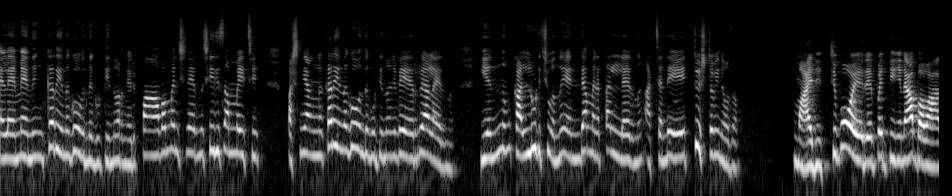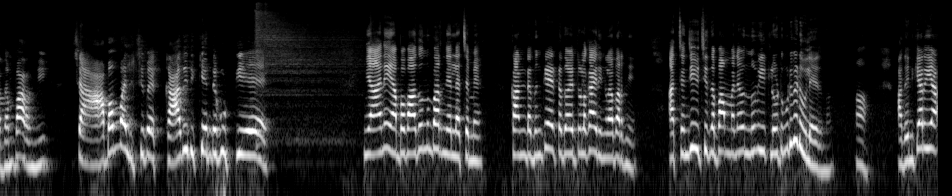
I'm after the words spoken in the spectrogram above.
എളയമേ നിങ്ങൾക്ക് അറിയുന്ന ഗോവിന്ദൻകുട്ടി എന്ന് പറഞ്ഞ ഒരു പാവം മനുഷ്യനായിരുന്നു. ശരി സമ്മതിച്ച്. പക്ഷെ ഞങ്ങൾക്ക് അറിയുന്ന ഗോവിന്ദൻകുട്ടി എന്ന് പറഞ്ഞ വേറൊരാളായിരുന്നു. എന്നും കള്ളുടിച്ചു വന്ന് എന്റെ അമ്മനെ തല്ലായിരുന്നു. അച്ഛന്റെ ഏറ്റവും ഇഷ്ട വിനോദം. മരിച്ചു പോയവരെ പറ്റി ഇങ്ങനെ അപവാദം പറഞ്ഞ് ശാപം വലിച്ചു വെക്കാതിരിക്കുക എന്റെ കുട്ടിയെ. ഞാനേ അപവാദമൊന്നും പറഞ്ഞല്ല അച്ഛമ്മേ. കണ്ടതും കേട്ടതുമായിട്ടുള്ള കാര്യങ്ങളാണ് പറഞ്ഞ്. അച്ഛൻ ജീവിച്ചിരുന്നപ്പോൾ അമ്മനെ ഒന്നും വീട്ടിലോട്ടും കൂടി വിടൂലായിരുന്നു. ആ. അതെനിക്കറിയാം.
